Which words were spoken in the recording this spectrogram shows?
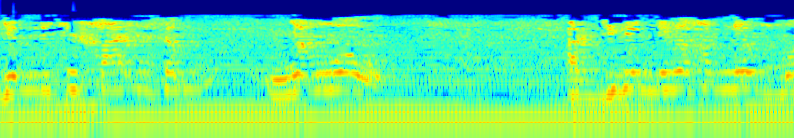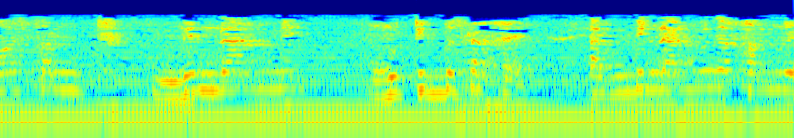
jënd ci xaalisam ñam woowu ak jigéen ñi nga xam ne moo sant mbindaan mi mu tibb sarxe ak mbindaan mi nga xam ne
